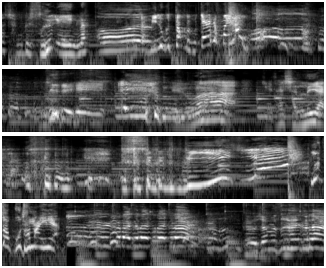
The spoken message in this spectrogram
ถ้าฉันไปซื้อเองนะโอ้ยจะมีลูกกระจอกแบบแกทำไมเล่าหรือว่าแกจะให้ฉันเรียกล่ะบีเชียมึงตบกูทำไมเนี่ยก็ได้ก็ได้ก็ได้ก็ได้เออฉันมาซื้อให้ก็ได้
